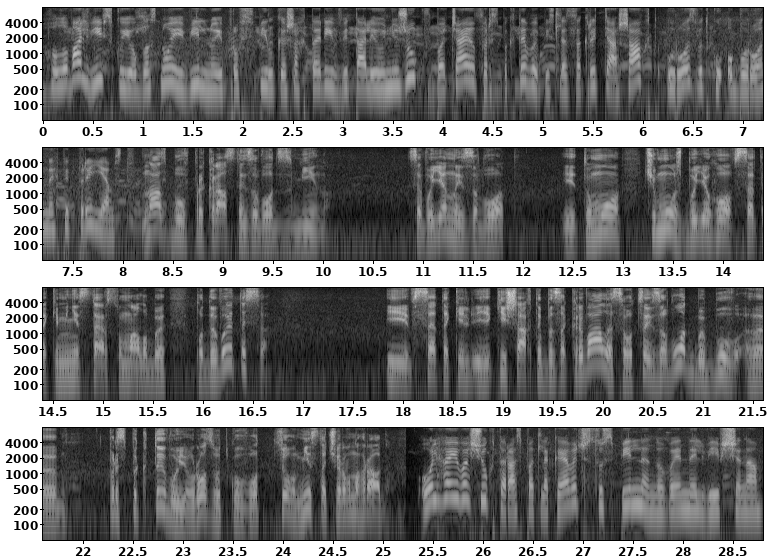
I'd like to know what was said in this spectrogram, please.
Голова Львівської обласної вільної профспілки шахтарів Віталій Оніжук вбачає перспективи після закриття шахт у розвитку оборонних підприємств. У нас був прекрасний завод Зміна. Це воєнний завод. І тому чому ж би його все-таки міністерство мало би подивитися? І все-таки які шахти би закривалися, оцей завод би був е, перспективою розвитку от цього міста Червонограда. Ольга Іващук, Тарас Патлякевич, Суспільне новини Львівщина.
